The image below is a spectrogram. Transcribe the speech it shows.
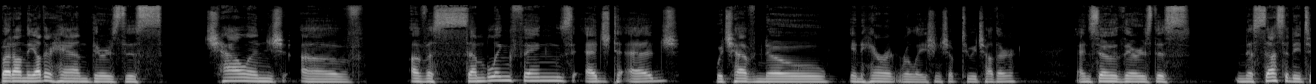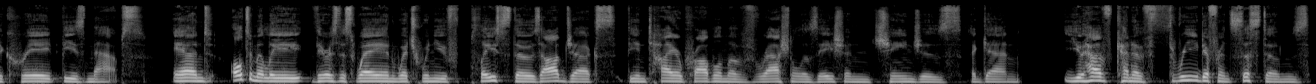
But on the other hand, there's this challenge of of assembling things edge to edge which have no inherent relationship to each other. And so there's this necessity to create these maps. And ultimately, there's this way in which, when you've placed those objects, the entire problem of rationalization changes again. You have kind of three different systems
